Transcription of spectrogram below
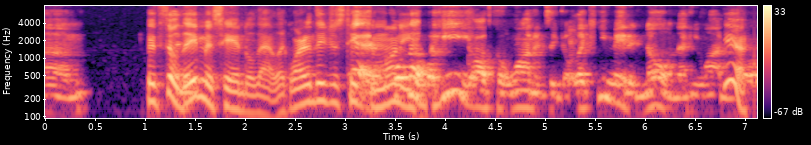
Um, But still, they mishandle that. Like, why didn't they just take yeah, the well, money? no, but he also wanted to go. Like he made it known that he wanted Yeah. to go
